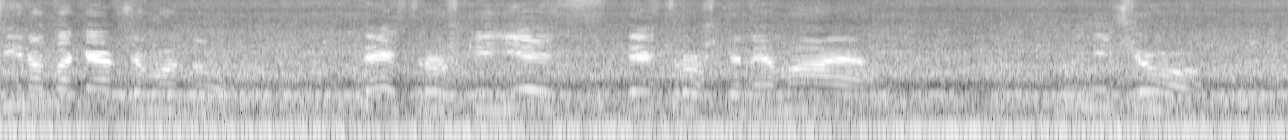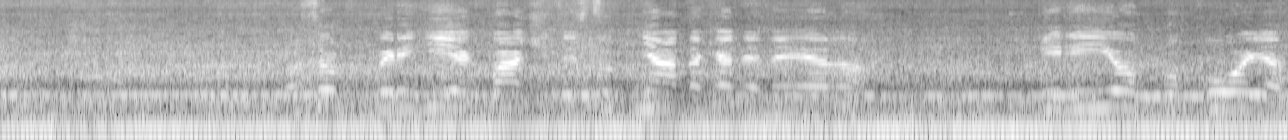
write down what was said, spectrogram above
Сіно таке в цьому году. Десь трошки є, десь трошки немає. бачите, ступня така, де, мабуть, перейок по пояс.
